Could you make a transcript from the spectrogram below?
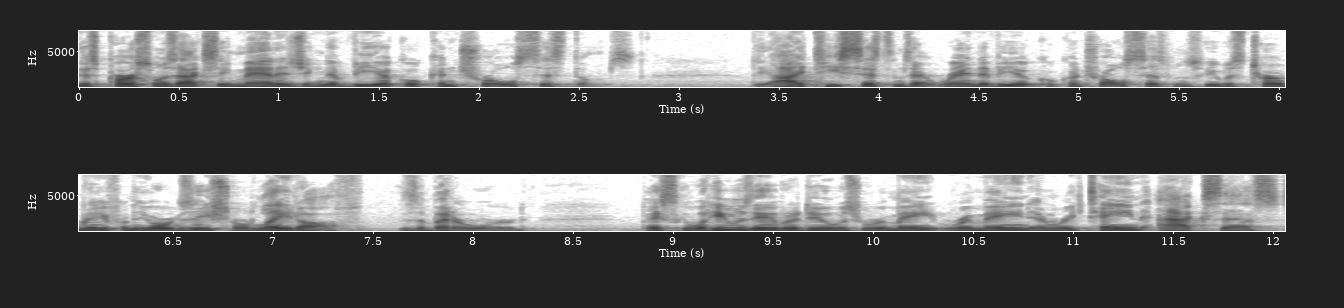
This person was actually managing the vehicle control systems, the IT systems that ran the vehicle control systems. He was terminated from the organization or laid off, is a better word. Basically, what he was able to do was remain, remain and retain access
